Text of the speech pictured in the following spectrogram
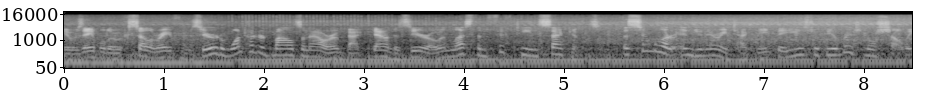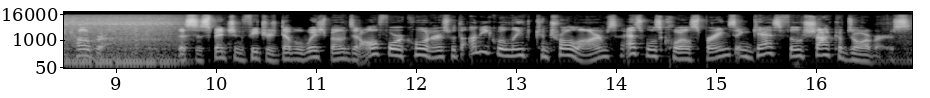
It was able to accelerate from 0 to 100 miles an hour and back down to 0 in less than 15 seconds, a similar engineering technique they used with the original Shelby Cobra. The suspension features double wishbones at all four corners with unequal length control arms, as well as coil springs and gas-filled shock absorbers.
